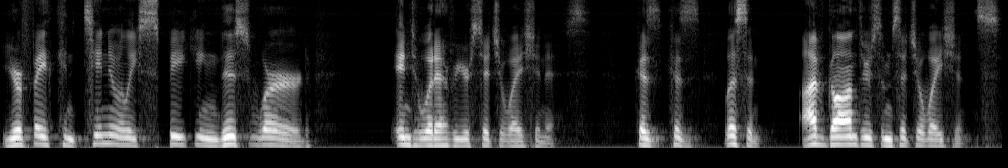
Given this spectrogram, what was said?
Your faith continually speaking this word into whatever your situation is. Because, listen, I've gone through some situations.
